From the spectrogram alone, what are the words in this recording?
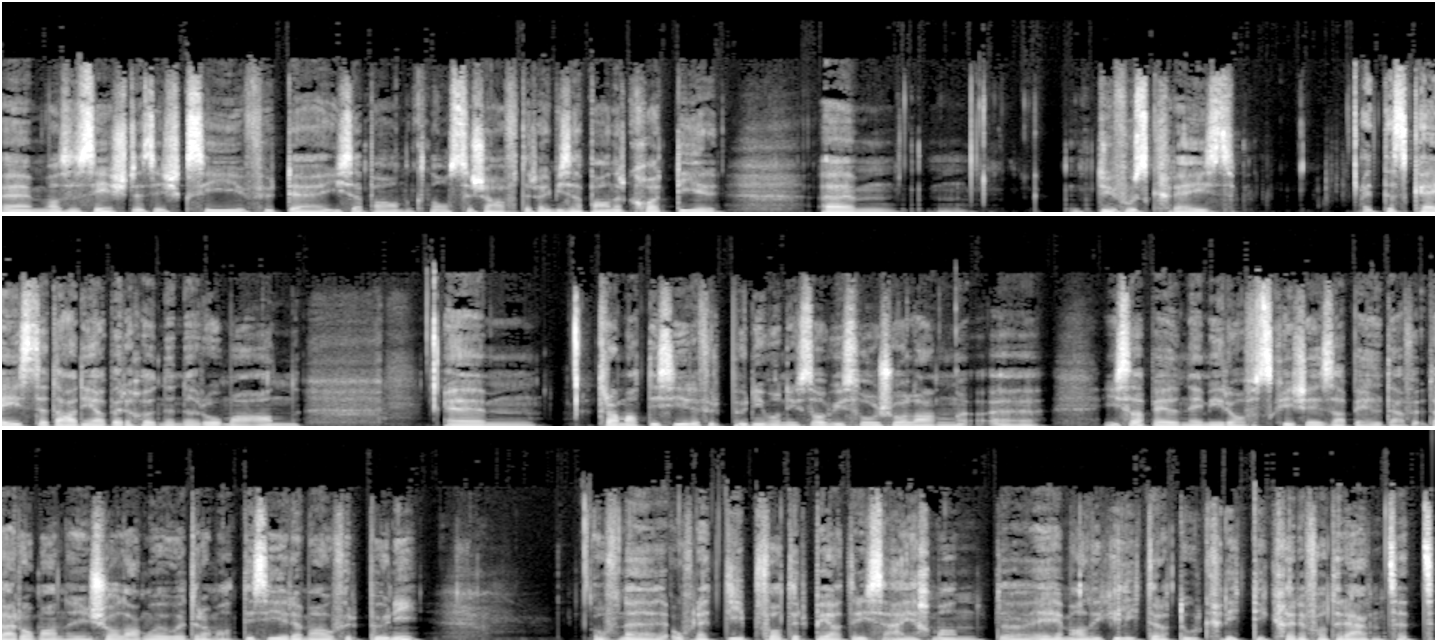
ähm, was es ist. Das war für die Eisenbahngenossenschaft, im Eisenbahner Quartier, ähm, Teufelskreis. Das geheissen, da konnte ich aber einen Roman ähm, dramatisieren für die Bühne, wo ich sowieso schon lange äh, Isabel Nemirovsky ist Isabel, den, den Roman ich schon lange dramatisieren, mal für die Bühne. Auf einen, auf einen Tipp von der Beatrice Eichmann, der ehemalige Literaturkritikerin von der NZZ,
